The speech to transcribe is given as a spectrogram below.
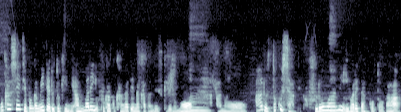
昔自分が見てる時にあんまり深く考えてなかったんですけれども、うんあの、ある読者っていうか、フロアに言われたことが、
